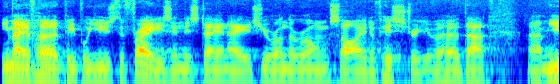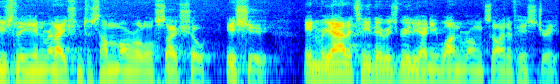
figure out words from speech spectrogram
You may have heard people use the phrase in this day and age, you're on the wrong side of history. You ever heard that? Um, usually in relation to some moral or social issue in reality, there is really only one wrong side of history.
